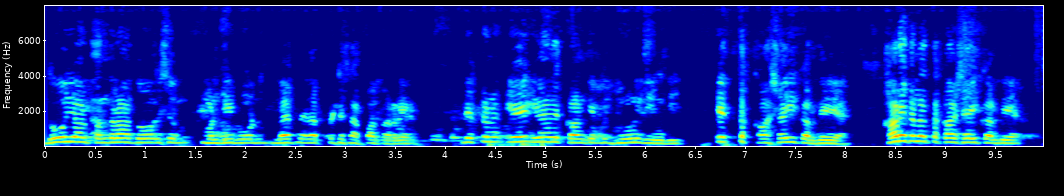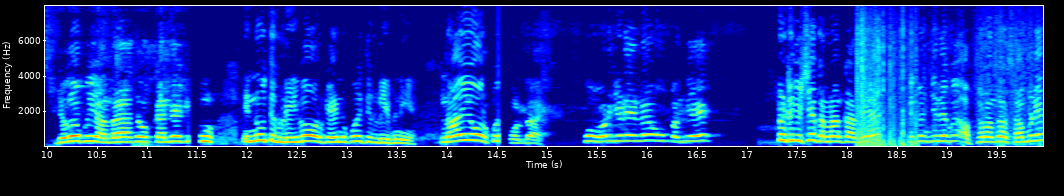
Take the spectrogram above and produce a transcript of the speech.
2015 ਤੋਂ ਇਸ ਮੰਡੀ ਬੋਰਡ ਮਹਿਕਮੇ ਦਾ ਪਿੱਟ ਸਾਪਾ ਕਰ ਰਿਹਾ। ਹੈ। ਲੇਕਿਨ ਇਹ ਇਹਨਾਂ ਦੇ ਕੰਨ ਤੇ ਜੂੰ ਨਹੀਂ ਦਿੰਦੀ। ਇਹ ਧੱਕਾਸ਼ਾਹੀ ਕਰਦੇ ਆ। ਹਰ ਇੱਕ ਨਾਲ ਧੱਕਾਸ਼ਾਹੀ ਕਰਦੇ ਆ। ਜਦੋਂ ਕੋਈ ਆਂਦਾ ਹੈ ਤਾਂ ਉਹ ਕਹਿੰਦੇ ਕਿ ਤੂੰ ਇਹਨੂੰ ਤਕਲੀਫ ਹੈ ਹੋਰ ਕਿਸੇ ਨੂੰ ਕੋਈ ਤਕਲੀਫ ਨਹੀਂ ਹੈ। ਨਾ ਹੀ ਹੋਰ ਕੋਈ ਬੋਲਦਾ ਹੈ। ਹੋਰ ਜਿਹੜੇ ਨੇ ਉਹ ਬੰਦੇ ਪਿੱਠ ਪਿੱਛੇ ਗੱਲਾਂ ਕਰਦੇ ਆ। ਲੇਕਿਨ ਜਿਹੜੇ ਕੋਈ ਅਫਸਰਾਂ ਦਾ ਸਾਹਮਣੇ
